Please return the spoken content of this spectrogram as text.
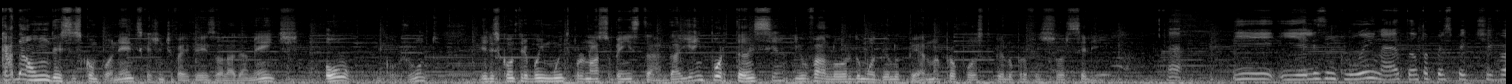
Cada um desses componentes que a gente vai ver isoladamente ou em conjunto, eles contribuem muito para o nosso bem-estar. Daí a importância e o valor do modelo PERMA proposto pelo professor Selim. É. E, e, eles incluem né, tanto a perspectiva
